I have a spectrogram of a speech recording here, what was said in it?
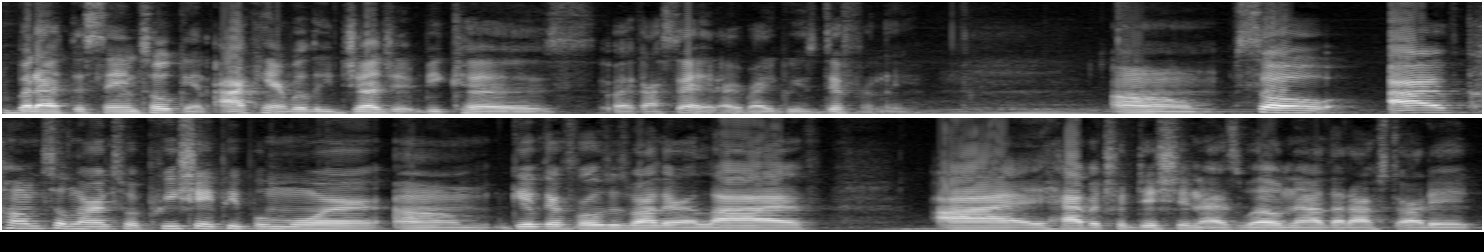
but at the same token, I can't really judge it because, like I said, everybody agrees differently. Um, so I've come to learn to appreciate people more, um, give their roses while they're alive. I have a tradition as well now that I've started,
